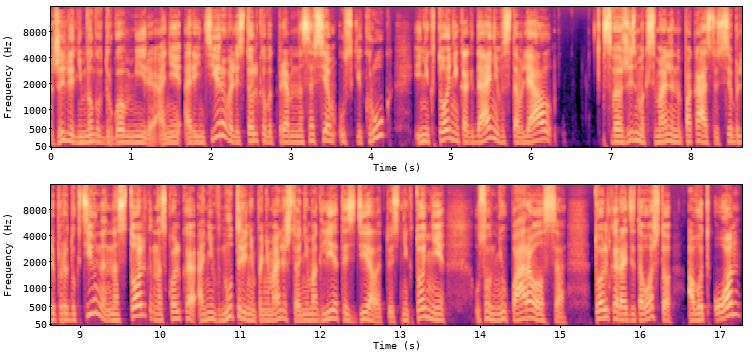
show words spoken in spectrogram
жили немного в другом мире. Они ориентировались только вот прям на совсем узкий круг, и никто никогда не выставлял свою жизнь максимально на показ. То есть все были продуктивны настолько, насколько они внутренне понимали, что они могли это сделать. То есть никто не, условно, не упарывался только ради того, что а вот он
